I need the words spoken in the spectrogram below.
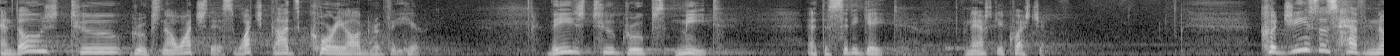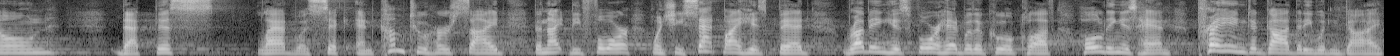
And those two groups, now watch this, watch God's choreography here. These two groups meet at the city gate. I'm going to ask you a question. Could Jesus have known that this lad was sick and come to her side the night before when she sat by his bed, rubbing his forehead with a cool cloth, holding his hand, praying to God that he wouldn't die.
